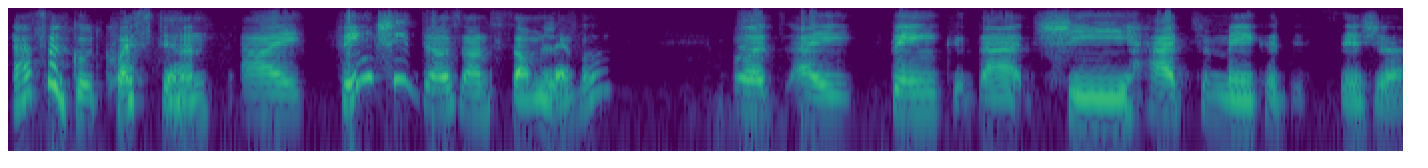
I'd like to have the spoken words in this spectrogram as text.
That's a good question. I think she does on some level, but I think that she had to make a decision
